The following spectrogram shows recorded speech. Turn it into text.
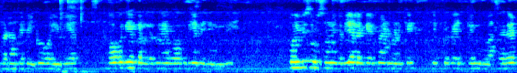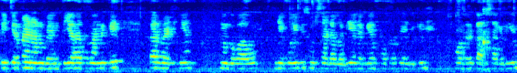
ਲੜਾਂ ਤੇ ਪੀਕੋ ਹੋਈ ਵੀ ਹੈ ਬਹੁਤ ਵਧੀਆ ਕਲਰ ਨੇ, ਬਹੁਤ ਵਧੀਆ ਡਿਜ਼ਾਈਨ ਨੇ। ਕੋਈ ਵੀ ਸੂਟ ਤੁਹਾਨੂੰ ਵਧੀਆ ਲੱਗੇ ਭੈਣ ਬਣ ਕੇ, ਇੱਕ ਭੇਜ ਕੇ ਮੰਗਵਾ ਸਕਦੇ ਆ ਟੀਚਰ ਭੈਣਾਂ ਨੂੰ ਬੇਨਤੀ ਆ, ਹੱਥ ਬੰਨ੍ਹ ਕੇ ਘਰ ਬੈਠੀਆਂ ਮੰਗਵਾਓ। ਜੇ ਕੋਈ ਵੀ ਸੂਟ ਸਾਡਾ ਵਧੀਆ ਲੱਗਿਆ ਫੋਟੋ ਭੇਜ ਕੇ ਆਰਡਰ ਕਰ ਸਕਦੀ ਹੋ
